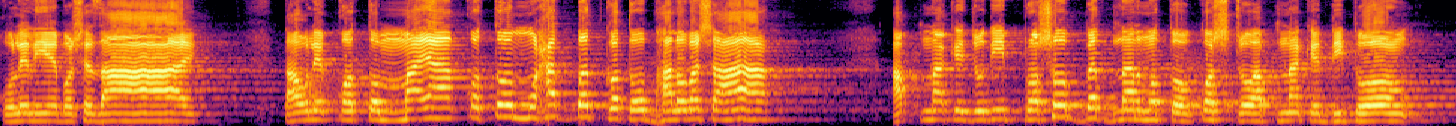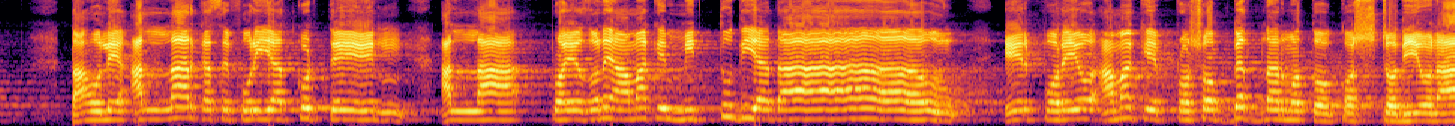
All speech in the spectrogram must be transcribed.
কোলে নিয়ে বসে যায়। তাহলে কত মায়া, কত মোহাব্বত, কত ভালোবাসা আপনাকে যদি প্রসব বেদনার মতো কষ্ট আপনাকে দিত, তাহলে আল্লাহর কাছে ফরিয়াদ করতেন, আল্লাহ প্রয়োজনে আমাকে মৃত্যু দিয়া দাও, এরপরেও আমাকে প্রসব বেদনার মতো কষ্ট দিও না।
